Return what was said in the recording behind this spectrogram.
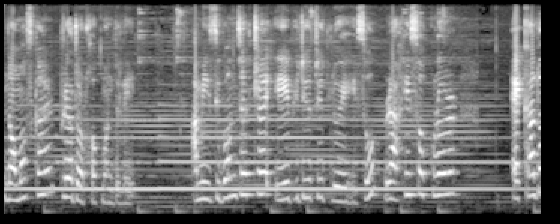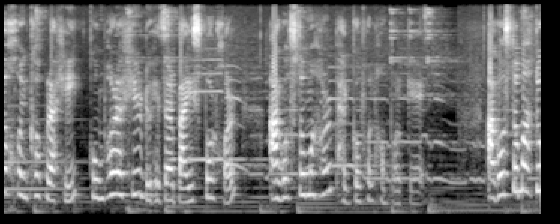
নমস্কাৰ প্ৰিয় দৰ্শক মণ্ডলী। আমি জীৱন যাত্ৰা এই ভিডিঅ'টিত লৈ আহিছোঁ ৰাশি চক্ৰৰ একাদশ সংখ্যক ৰাশি কুম্ভ ৰাশিৰ দুহেজাৰ বাইছ বৰ্ষৰ আগষ্ট মাহৰ ভাগ্যফল সম্পৰ্কে। আগষ্ট মাহটো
